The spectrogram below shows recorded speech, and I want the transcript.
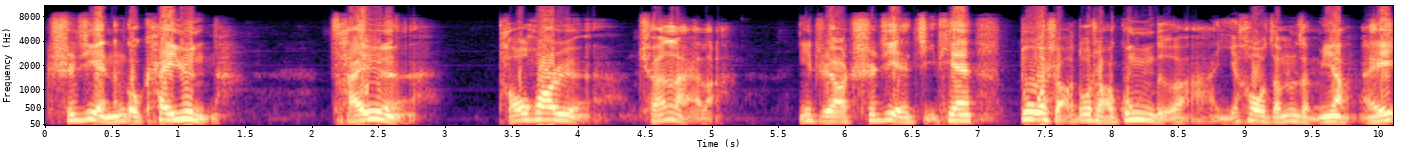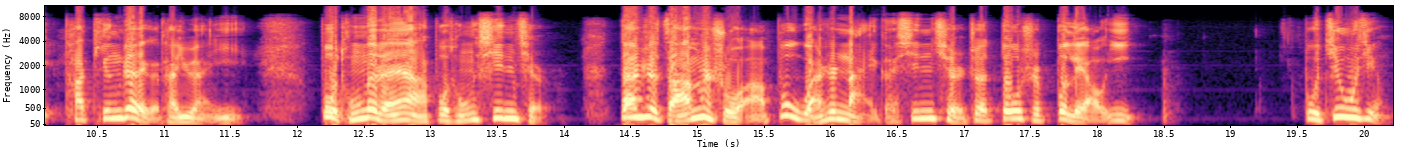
持戒能够开运呐，财运、桃花运全来了。你只要持戒几天，多少多少功德啊，以后怎么怎么样？哎，他听这个他愿意。不同的人啊，不同心气儿。但是咱们说啊，不管是哪个心气儿，这都是不了义、不究竟。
